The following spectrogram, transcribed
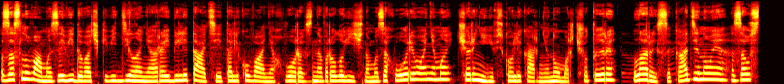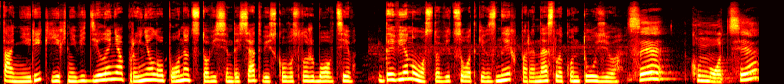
За словами завідувачки відділення реабілітації та лікування хворих з неврологічними захворюваннями Чернігівської лікарні номер 4 Лариси Кадзіної, за останній рік їхнє відділення прийняло понад 180 військовослужбовців. 90% з них перенесли контузію. Це комоція,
